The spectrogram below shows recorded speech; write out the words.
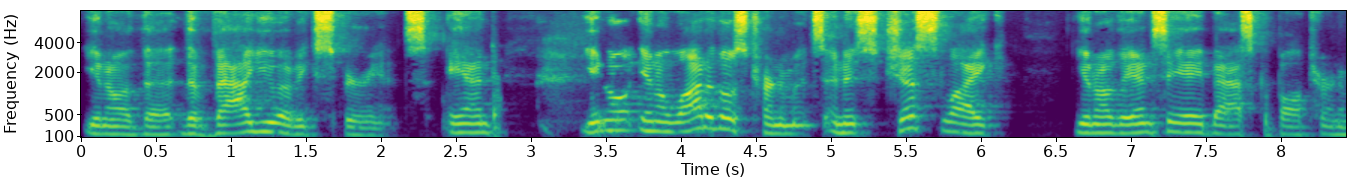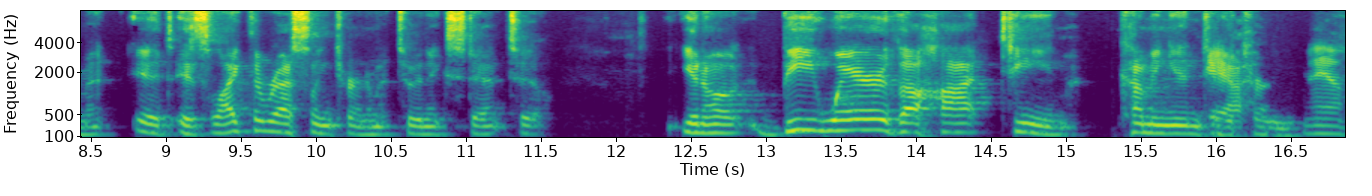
you know the the value of experience. And you know in a lot of those tournaments and it's just like you know, the NCAA basketball tournament, it, it's like the wrestling tournament to an extent too. You know, beware the hot team coming into yeah. the tournament. Yeah.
